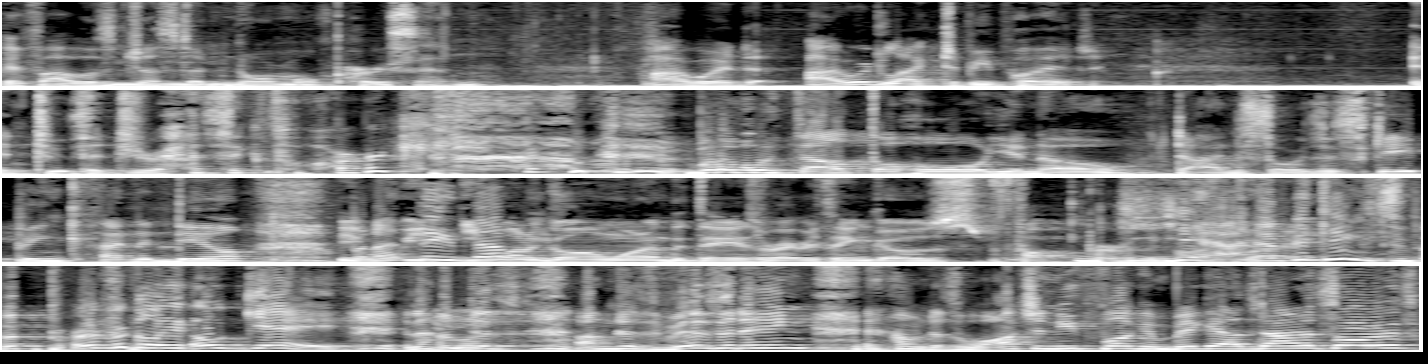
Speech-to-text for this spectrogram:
if I was just a hmm. normal person, I would I would like to be put into the Jurassic Park, but without the whole you know dinosaurs escaping kind of deal. But You, I think you that'd want to go on one of the days where everything goes perfectly. Yeah, fine. everything's perfectly okay, and I'm want- just I'm just visiting, and I'm just watching these fucking big ass dinosaurs,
